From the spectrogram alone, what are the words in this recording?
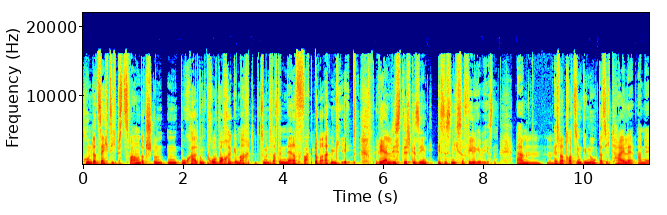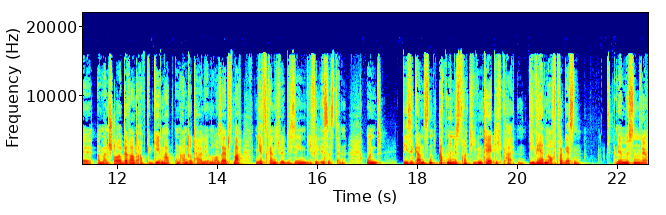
160 bis 200 Stunden Buchhaltung pro Woche gemacht, zumindest was den Nervfaktor angeht. Realistisch mhm. gesehen ist es nicht so viel gewesen. Ähm, mhm. Es war trotzdem genug, dass ich Teile an, eine, an meinen Steuerberater abgegeben habe und andere Teile immer noch selbst mache. Und jetzt kann ich wirklich sehen, wie viel ist es denn. Und diese ganzen administrativen Tätigkeiten, die werden oft vergessen. Wir müssen ja.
